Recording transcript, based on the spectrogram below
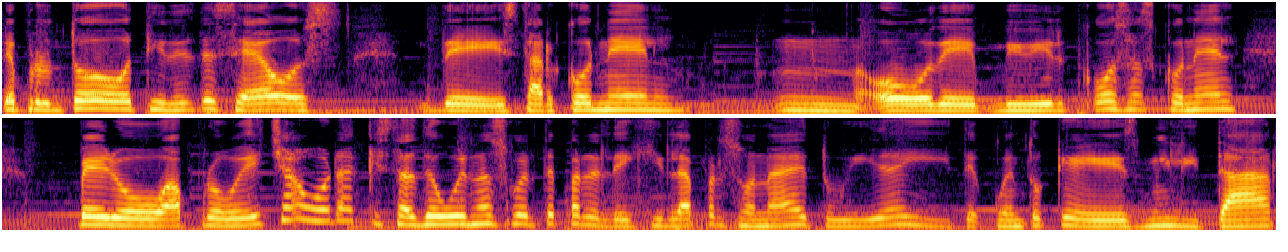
De pronto tienes deseos de estar con él mm, o de vivir cosas con él, pero aprovecha ahora que estás de buena suerte para elegir la persona de tu vida y te cuento que es militar,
